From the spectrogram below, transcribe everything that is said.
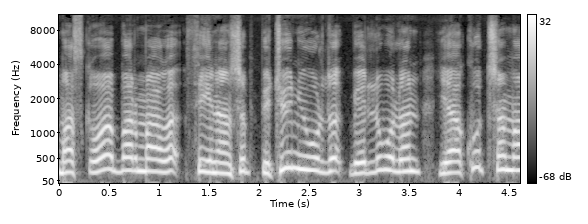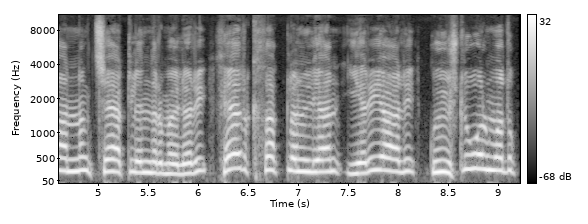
Moskwa barmaga synanyşyp, bütin ýurda belli bolan ýakut şamanynyň çäklendirmeleri häzirki saklanylýan ýeri ýaly güýçli bolmadyk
